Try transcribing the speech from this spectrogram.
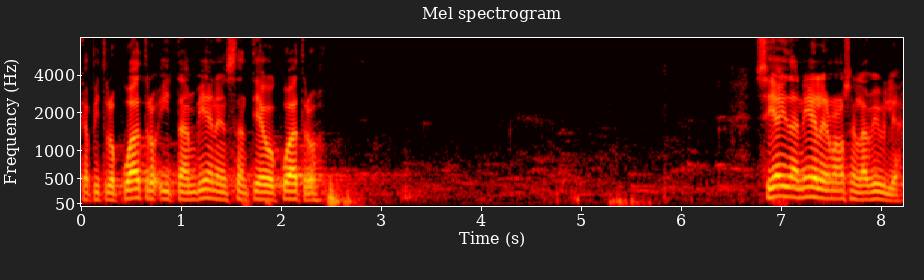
capítulo 4 y también en Santiago 4. Sí hay Daniel, hermanos, en la Biblia.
